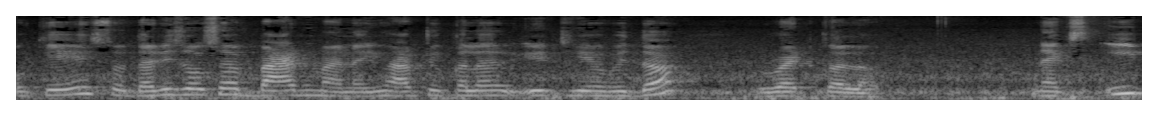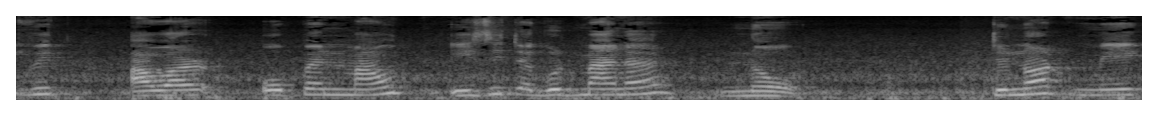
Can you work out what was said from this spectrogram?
okay? So that is also a bad manner. You have to color it here with the red color. Next eat with our open mouth. Is it a good manner? No. Do not make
